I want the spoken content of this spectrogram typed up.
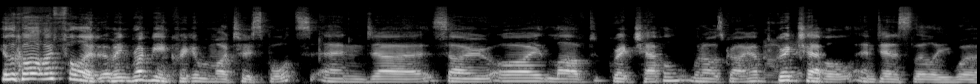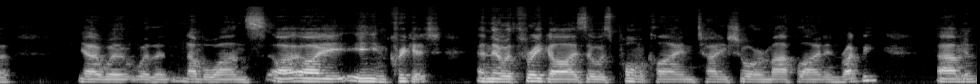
Yeah, look, I, I followed. I mean, rugby and cricket were my two sports, and uh, so I loved Greg Chappell when I was growing up. Oh, Greg. Chappell and Dennis Lillee were, you know, were, were the number ones. I, I in cricket, and there were three guys. There was Paul McLean, Tony Shaw, and Mark Loane in rugby. Um, Yep.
